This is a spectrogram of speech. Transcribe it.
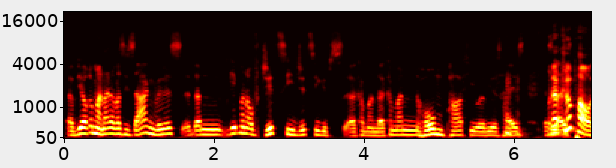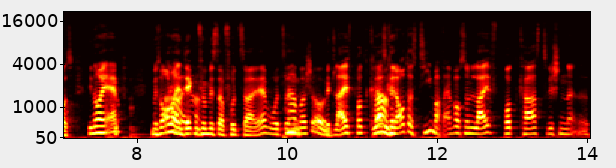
Äh, wie auch immer, nein, was ich sagen will, ist, dann geht man auf Jitsi. Jitsi gibt's, äh, kann man, da kann man Home Party oder wie das heißt. Das Oder Clubhouse, die neue App. Müssen wir auch noch Ah, entdecken ja. für Mr. Futsal, ja, wo jetzt Ja, dann mal schauen. mit Live-Podcast, Ja. können auch das Team macht einfach so einen Live-Podcast zwischen äh,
